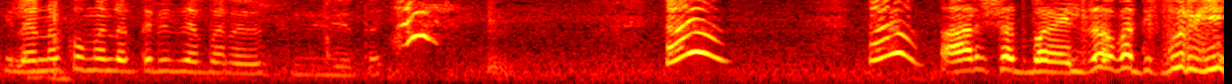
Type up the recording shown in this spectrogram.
तिला नको म्हणलं तरी जबरदस्ती देत आरशात बघायला जाऊ का ती पोरगी?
